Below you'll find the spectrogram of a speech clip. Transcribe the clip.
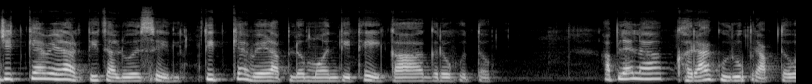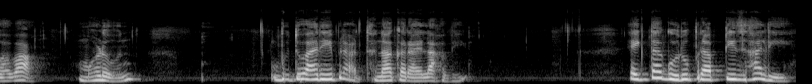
जितक्या वेळ आरती चालू असेल तितक्या वेळ आपलं मन तिथे एकाग्र होतं. आपल्याला खरा गुरु प्राप्त व्हावा म्हणून बुधवारी प्रार्थना करायला हवी. एकदा गुरुप्राप्ती झाली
